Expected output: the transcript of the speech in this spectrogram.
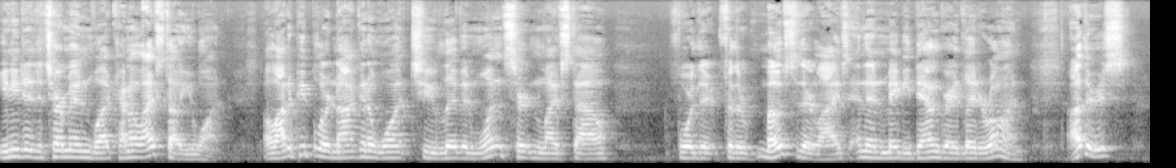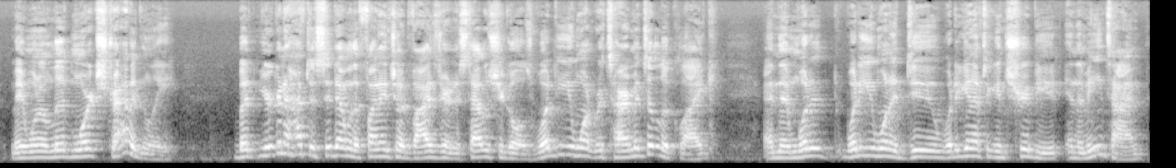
You need to determine what kind of lifestyle you want. A lot of people are not going to want to live in one certain lifestyle for the for the most of their lives and then maybe downgrade later on. Others may want to live more extravagantly. But you're going to have to sit down with a financial advisor and establish your goals. What do you want retirement to look like? And then what what do you want to do? What are you going to have to contribute in the meantime?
